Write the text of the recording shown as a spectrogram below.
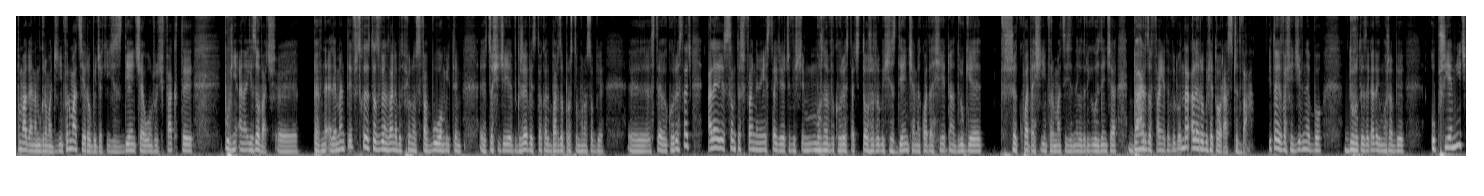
pomaga nam gromadzić informacje, robić jakieś zdjęcia, łączyć fakty, później analizować pewne elementy. Wszystko jest to związane bezpośrednio z fabułą i tym, e, co się dzieje w grze, więc to bardzo prosto można sobie e, z tego korzystać, ale są też fajne miejsca, gdzie rzeczywiście można wykorzystać to, że robi się zdjęcia, nakłada się jedno na drugie, przekłada się informacje z jednego do drugiego zdjęcia. Bardzo fajnie to wygląda, ale robi się to raz czy dwa. I to jest właśnie dziwne, bo dużo tych zagadek można by uprzyjemnić,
